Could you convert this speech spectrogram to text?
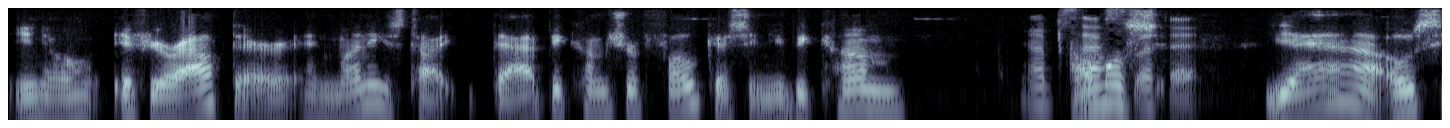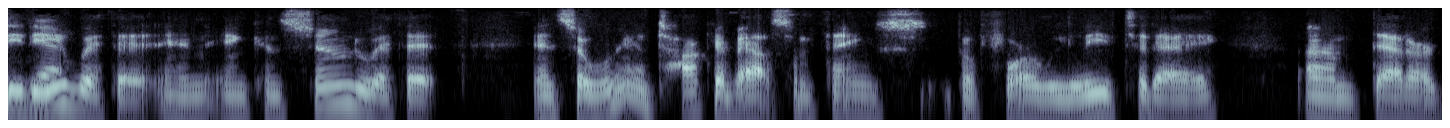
you know if you're out there and money's tight that becomes your focus and you become Obsessed almost- with it. yeah ocd Yeah. with it and and consumed with it and so we're going to talk about some things before we leave today um, that are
